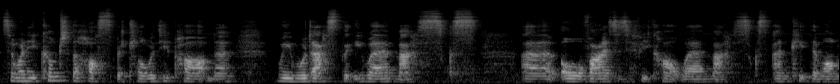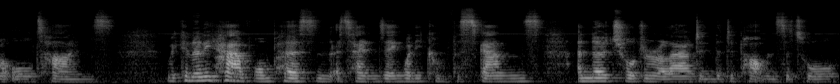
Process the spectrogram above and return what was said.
So when you come to the hospital with your partner, we would ask that you wear masks uh, or visors if you can't wear masks and keep them on at all times. We can only have one person attending when you come for scans and no children are allowed in the departments at all.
